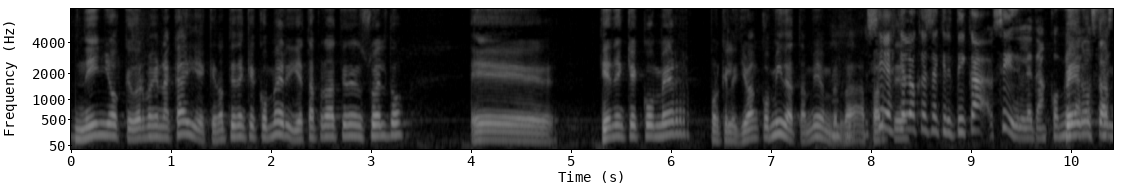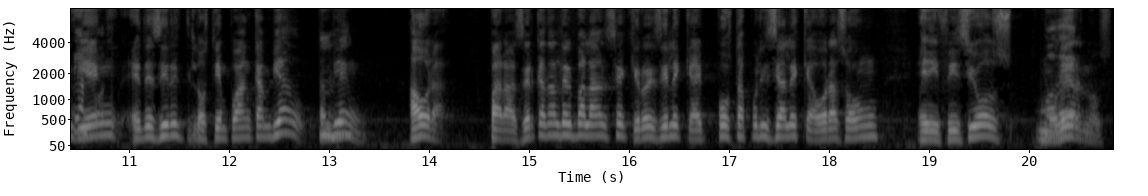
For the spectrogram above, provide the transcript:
niños que duermen en la calle, que no tienen que comer y estas personas tienen sueldo, eh, tienen que comer porque les llevan comida también, ¿verdad? Sí, es que lo que se critica, sí, le dan comida. Pero los tres también, es decir, los tiempos han cambiado también. Ahora, para hacer canal del balance, quiero decirle que hay postas policiales que ahora son edificios Modernos. modernos.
